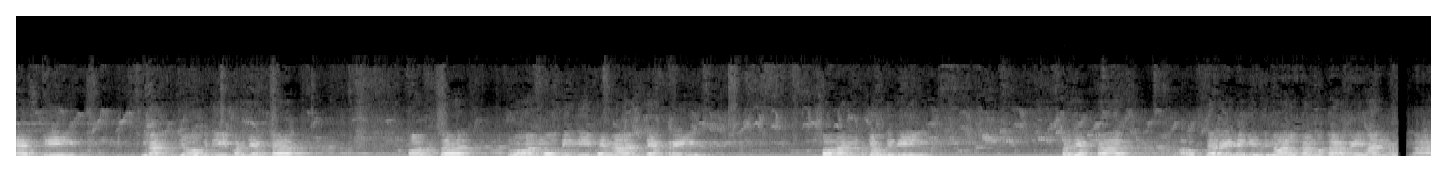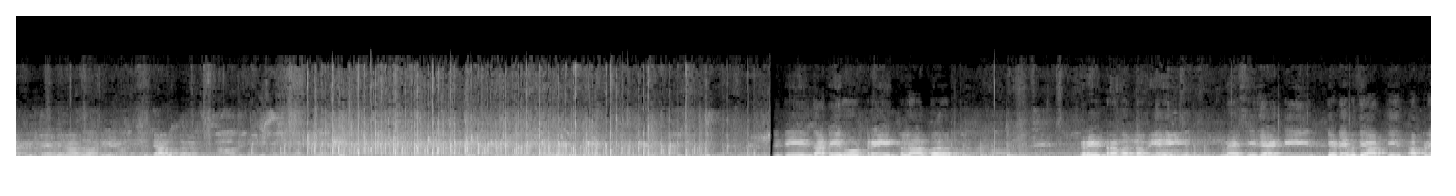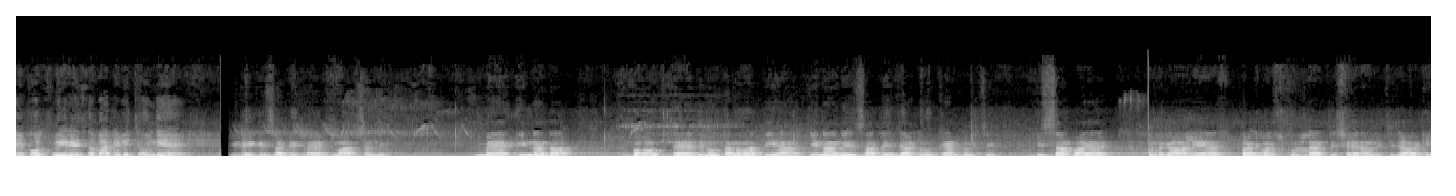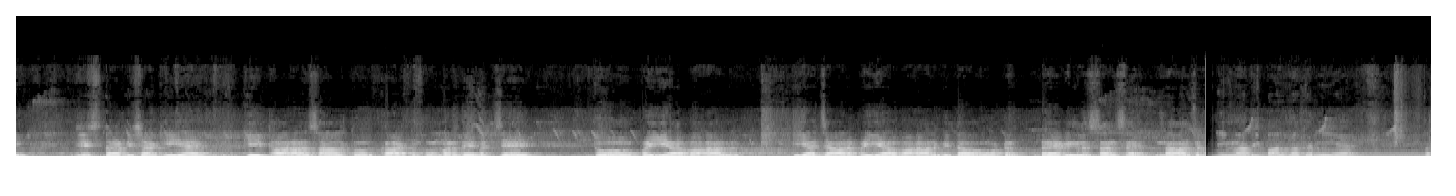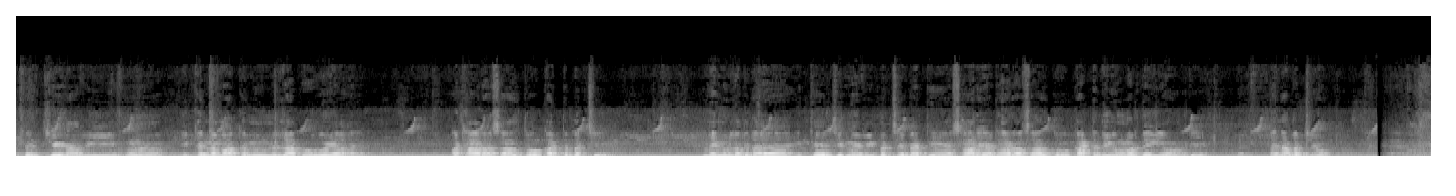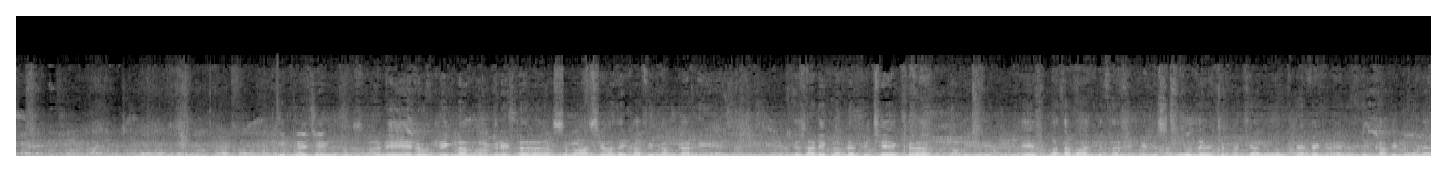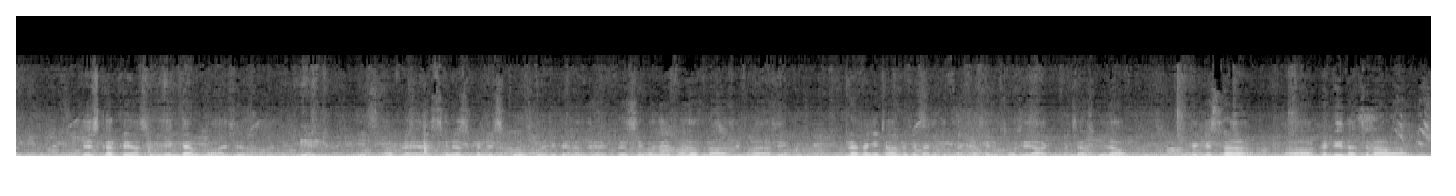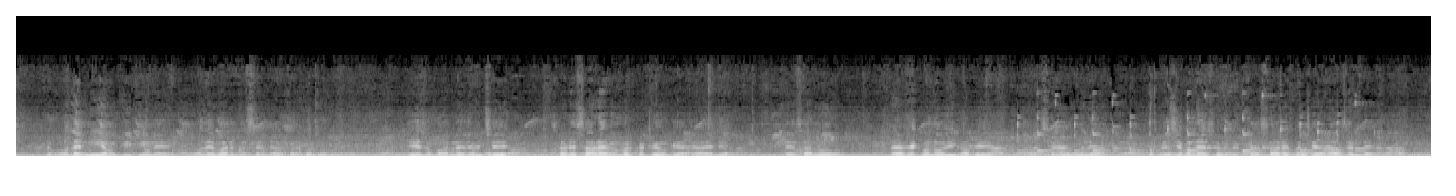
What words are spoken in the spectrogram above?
ST ਨੰਦਜੋਗ ਜੀ, projector, ਅਫਸਰ Mohan Modi ji, finance secretary, ਪਵਨ ਚੁਗ ਜੀ, ਪ੍ਰੋਜੈਕਟਰ, ਅਫਸਰ ਇਹਦੇ ਵਿੱਚ ਨਾਲ ਕੰਮ ਕਰ ਰਹੇ ਹਨ। ਸਰਕਾਰ ਦੇ ਸੈਮੀਨਾਰ ਨੂੰ ਅੱਗੇ ਸੁਚਾਰੂ ਕਰਨ। ਜੀ, ਸਾਡੇ ਰੋਟਰੀ ਕਲੱਬ ਗ੍ਰੇਟਰ ਵੱਲੋਂ ਵੀ ਇਹੀ ਮੈਸੇਜ ਹੈ ਕਿ ਜਿਹੜੇ ਵਿਦਿਆਰਥੀ ਆਪਣੇ ਕੋਲ ਸਵੇਰੇ ਸਭਾ ਦੇ ਵਿੱਚ ਹੁੰਦੇ ਆ। ਜਿਹੜੇ ਕਿ ਸਾਡੇ ਟ੍ਰੈਫਿਕ ਮਾਰਸ਼ਲ ਨੇ ਮੈਂ ਇਹਨਾਂ ਦਾ ਬਹੁਤ ਤਹਿ ਦਿਲੋਂ ਧੰਨਵਾਦੀ ਹਾਂ ਜਿਨ੍ਹਾਂ ਨੇ ਸਾਡੇ ਜਾਗਰੂਕ ਕੈਂਪ ਵਿੱਚ ਹਿੱਸਾ ਪਾਇਆ ਹੈ। ਲਗਾ ਰਹੇ ਹਾਂ ਵੱਖ-ਵੱਖ ਸਕੂਲਾਂ 'ਚ ਸ਼ਹਿਰਾਂ ਵਿੱਚ ਜਾ ਕੇ। ਜਿਸ ਦਾ ਵਿਸ਼ਾ ਕੀ ਹੈ ਕਿ 18 ਸਾਲ ਤੋਂ ਘੱਟ ਉਮਰ ਦੇ ਬੱਚੇ ਦੋ ਪਹੀਆ ਵਾਹਨ ਜਾਂ ਚਾਰ ਪਹੀਆ ਵਾਹਨ ਵਿਦਆਊਟ ਡਰਾਈਵਿੰਗ ਲਾਇਸੈਂਸ ਨਾ ਚਲਾ ਨਿਯਮਾਂ ਦੀ ਪਾਲਣਾ ਕਰਨੀ ਹੈ। ਅਤੇ ਜਿਹੜਾ ਵੀ ਹੁਣ ਇੱਕ ਨਵਾਂ ਕਾਨੂੰਨ ਲਾਗੂ ਹੋਇਆ ਹੈ 18 ਸਾਲ ਤੋਂ ਘੱਟ ਬੱਚੇ ਮੈਨੂੰ ਲੱਗਦਾ ਹੈ ਇੱਥੇ ਜਿੰਨੇ ਵੀ ਬੱਚੇ ਬੈਠੇ ਹੈ ਸਾਰੇ 18 ਸਾਲ ਤੋਂ ਘੱਟ ਦੀ ਉਮਰ ਦੇ ਹੀ ਹੋਣਗੇ। ਹੈ ਨਾ ਬੱਚਿਓ? ਸਾਡੇ ਰੋਟਰੀ ਕਲੱਬ ਗ੍ਰੇਟਰ ਸਮਾਜ ਸੇਵਾ ਦੇ ਕਾਫੀ ਕੰਮ ਕਰ ਰਹੀ ਹੈ ਤੇ ਸਾਡੇ ਕਲੱਬ ਨੇ ਪਿੱਛੇ ਇੱਕ ਇੱਕ ਮਤਾ ਪਾਸ ਕੀਤਾ ਸੀ ਕਿ ਸਕੂਲ ਦੇ ਵਿੱਚ ਬੱਚਿਆਂ ਨੂੰ ਟ੍ਰੈਫਿਕ ਅਵੇਅਰਨੈਸ ਦੀ ਕਾਫੀ ਲੋੜ ਹੈ। ਇਸ ਕਰਕੇ ਅਸੀਂ ਇਹ ਕੈਂਪ ਅੱਜ ਆਪਣੇ senior secondary school co education ਦੇ ਪ੍ਰਿੰਸੀਪਲ ਦੀ ਮਦਦ ਨਾਲ ਅਸੀਂ ਬੁਲਾਇਆ ਸੀ। ਟ੍ਰੈਫਿਕ ਇੰਚਾਰਜ ਨੂੰ ਕੰਟੈਕਟ ਕੀਤਾ ਗਿਆ ਸੀ। ਤੁਸੀਂ ਆ ਕੇ ਬੱਚਿਆਂ ਨੂੰ ਸਮਝਾਓ ਕਿ ਕਿਸ ਤਰ੍ਹਾਂ ਗੱਡੀ ਦਾ ਚਲਾਉਣਾ ਤੇ ਉਹਦੇ ਨਿਯਮ ਕੀ ਕੀ ਨੇ, ਉਹਦੇ ਬਾਰੇ ਦੱਸਿਆ ਜਾ ਜਾਵੇ ਇਸ ਉਪਰਾਲੇ ਦੇ ਵਿੱਚ ਸਾਡੇ ਸਾਰੇ ਮੈਂਬਰ ਇਕੱਠੇ ਹੋ ਕੇ ਅੱਜ ਆਏ ਨੇ ਤੇ ਸਾਨੂੰ ਟ੍ਰੈਫਿਕ ਵੱਲੋਂ ਵੀ ਕਾਫੀ ਸਹਿਯੋਗ ਮਿਲਿਆ ਤੇ ਪ੍ਰਿੰਸੀਪਲ ਨੇ ਸਹਿਯੋਗ ਦਿੱਤਾ, ਸਾਰੇ ਬੱਚੇ ਅੱਜ ਹਾਜ਼ਰ ਨੇ।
